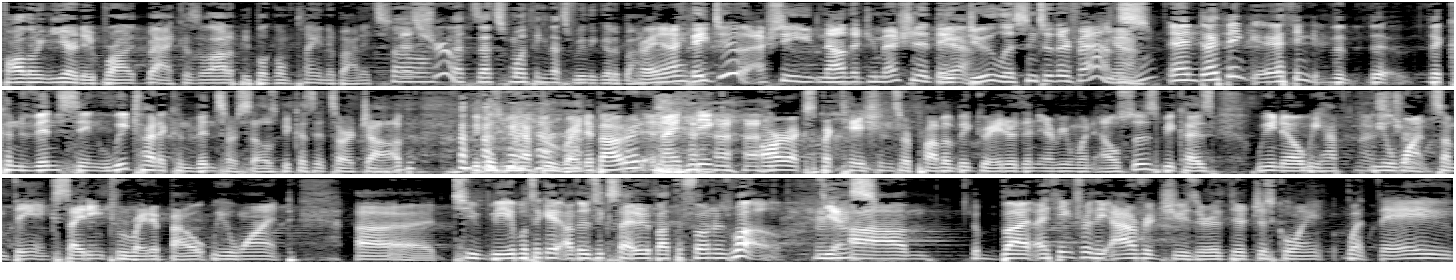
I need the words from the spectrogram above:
following year they brought it back because a lot of people complained about it. So That's true. That's that's one thing that's really good about Right. it. And they do actually. Now that you mention it, they Yeah. do listen to their fans. Yeah. And I think I think the, the the convincing we try to convince ourselves because it's our job because we have to write about it and I think our expectations are probably greater than everyone else's because we know we have That's we true. want something exciting to write about we want uh, to be able to get others excited about the phone as well Yes. um, but I think for the average user they're just going what they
